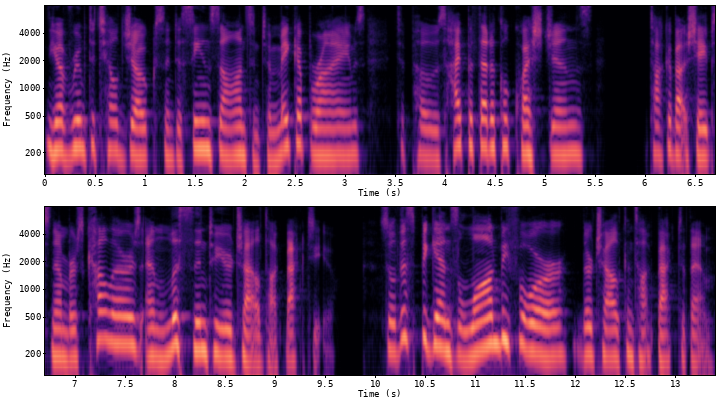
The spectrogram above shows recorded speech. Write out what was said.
You have room to tell jokes and to sing songs and to make up rhymes, to pose hypothetical questions, talk about shapes, numbers, colors, and listen to your child talk back to you. So this begins long before their child can talk back to them.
